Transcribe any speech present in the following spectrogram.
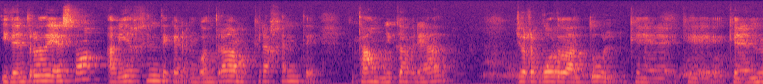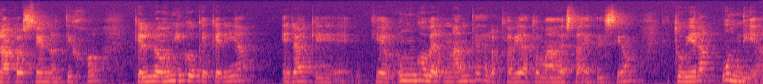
Y dentro de eso había gente que nos encontrábamos, que era gente que estaba muy cabreada. Yo recuerdo a que, que, que en una ocasión nos dijo que lo único que quería era que, que, un gobernante de los que había tomado esa decisión que tuviera un día,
